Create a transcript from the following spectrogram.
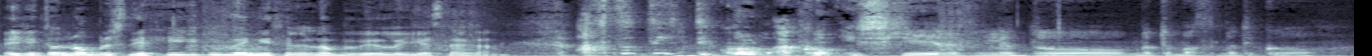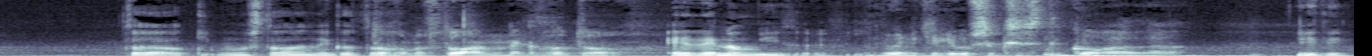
Ε, γιατί ο Νόμπελ στη διαθήκη του δεν ήθελε Νόμπελ βιολογίας, τι να κάνω. Αυτό τι, τι κόλπο. Ακόμα ισχύει ρε φίλε το, με το μαθηματικό; Το γνωστό Το ανέκδοτο. γνωστό ανέκδοτο. Ε, δεν νομίζω, ρε φίλε. Που είναι και λίγο σεξιστικό, αλλά. Γιατί;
